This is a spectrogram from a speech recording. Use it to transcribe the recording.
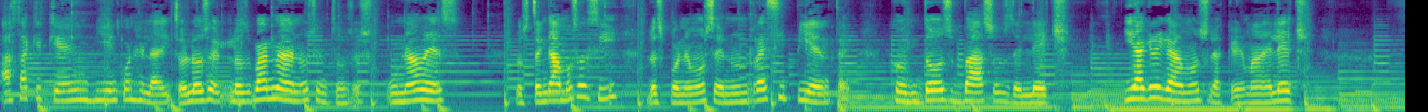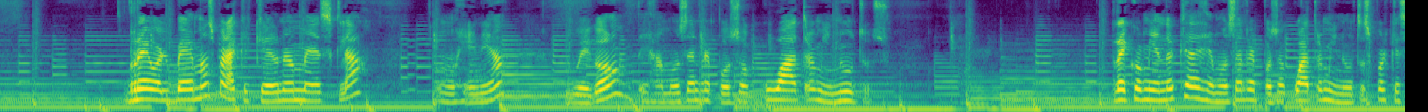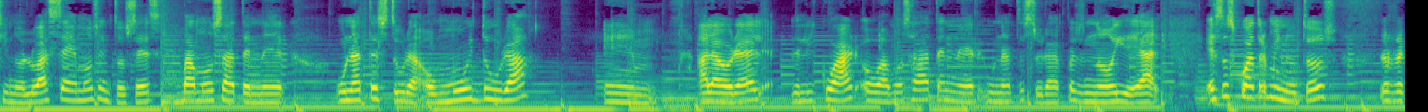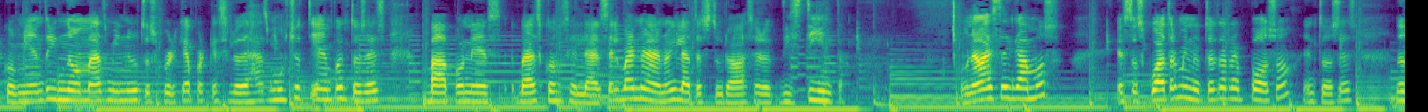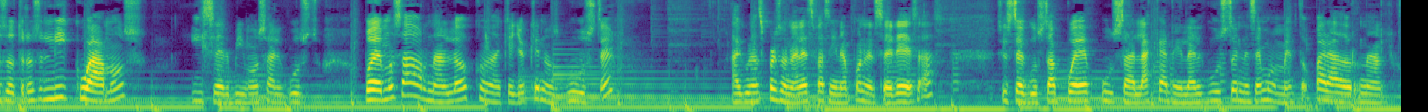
hasta que queden bien congeladitos los, los bananos. Entonces una vez los tengamos así, los ponemos en un recipiente con dos vasos de leche y agregamos la crema de leche. Revolvemos para que quede una mezcla homogénea. Luego dejamos en reposo 4 minutos. Recomiendo que dejemos en reposo 4 minutos porque si no lo hacemos entonces vamos a tener una textura o muy dura Em, a la hora de, licuar o vamos a tener una textura pues no ideal. Estos cuatro minutos los recomiendo y no más minutos. ¿Por qué? Porque si lo dejas mucho tiempo, entonces va a poner, va a descongelarse el banano y la textura va a ser distinta. Una vez tengamos estos cuatro minutos de reposo, entonces nosotros licuamos y servimos al gusto. Podemos adornarlo con aquello que nos guste algunas personas les fascina poner cerezas. Si usted gusta, puede usar la canela al gusto en ese momento para adornarlo.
